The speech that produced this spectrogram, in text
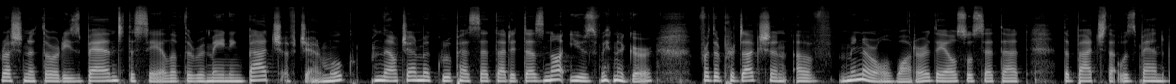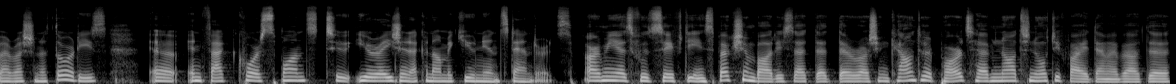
Russian authorities banned the sale of the remaining batch of Jermuk. Now, Jermuk Group has said that it does not use vinegar for the production of mineral water. They also said that the batch that was banned by Russian authorities uh, in fact, corresponds to Eurasian Economic Union standards. Armenia's food safety inspection body said that their Russian counterparts have not notified them about the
